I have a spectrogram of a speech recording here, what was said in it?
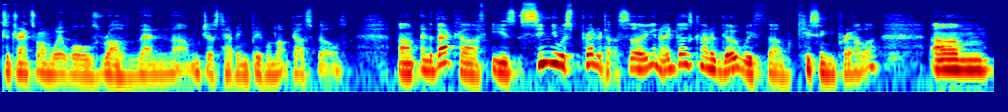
to transform werewolves rather than um, just having people not cast spells. Um, and the back half is Sinuous Predator, so you know it does kind of go with um, Kissing Prowler, um,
